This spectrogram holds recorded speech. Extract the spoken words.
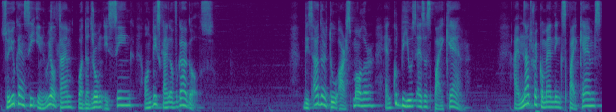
so you can see in real time what the drone is seeing on this kind of goggles. These other two are smaller and could be used as a spy cam. I'm not recommending spy cams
